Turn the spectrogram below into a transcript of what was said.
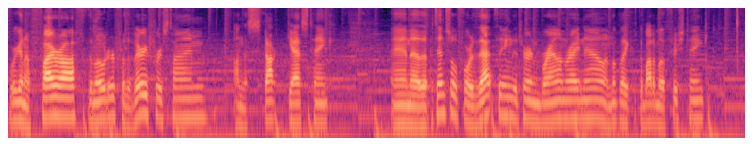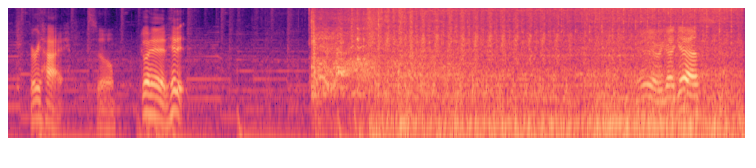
We're gonna fire off the motor for the very first time on the stock gas tank. And uh, the potential for that thing to turn brown right now and look like the bottom of a fish tank, very high. So go ahead, hit it. There, we got gas.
